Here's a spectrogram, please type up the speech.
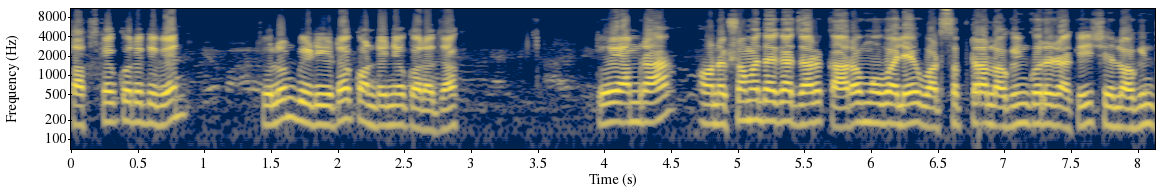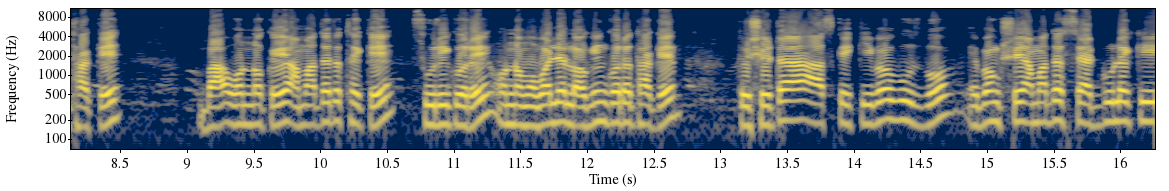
সাবস্ক্রাইব করে দেবেন। চলুন ভিডিওটা কন্টিনিউ করা যাক। তো আমরা অনেক সময় দেখা যার কারও মোবাইলে হোয়াটসঅ্যাপটা লগ করে রাখি, সে লগ থাকে বা অন্য কেউ আমাদের থেকে চুরি করে অন্য মোবাইলে লগ করে থাকে। তো সেটা আজকে কীভাবে বুঝব এবং সে আমাদের স্যাটগুলো কি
